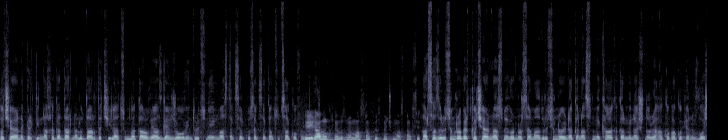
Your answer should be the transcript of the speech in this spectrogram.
Քոչարյանը կրկին նախագահ դառնալու դարդը չի լացում, նա կարող է ազգային ժողովի ընտրություններին մասնակցել կուսակցական ցուցակով։ Իր իրավունքն է, ուզում է մասնակցել, մեջ մասնակցի։ Հարցազրույցում Ռոբերտ Քոչարյանն ասում է, որ նոր համադրությունն օրինականացնում է քաղաքական մենաշնորը։ Հակոբ Հակոբյանը ոչ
